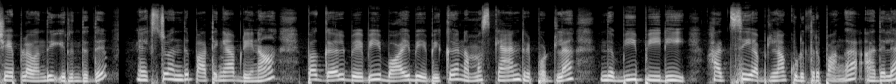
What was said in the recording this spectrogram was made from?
ஷேப்பில் வந்து இருந்தது. நெக்ஸ்ட் வந்து பார்த்தீங்க அப்படின்னா இப்போ கேர்ள் பேபி பாய் பேபிக்கு நம்ம ஸ்கேன் ரிப்போர்ட்டில் இந்த பிபிடி ஹட்சி அப்படிலாம் கொடுத்துருப்பாங்க. அதில்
